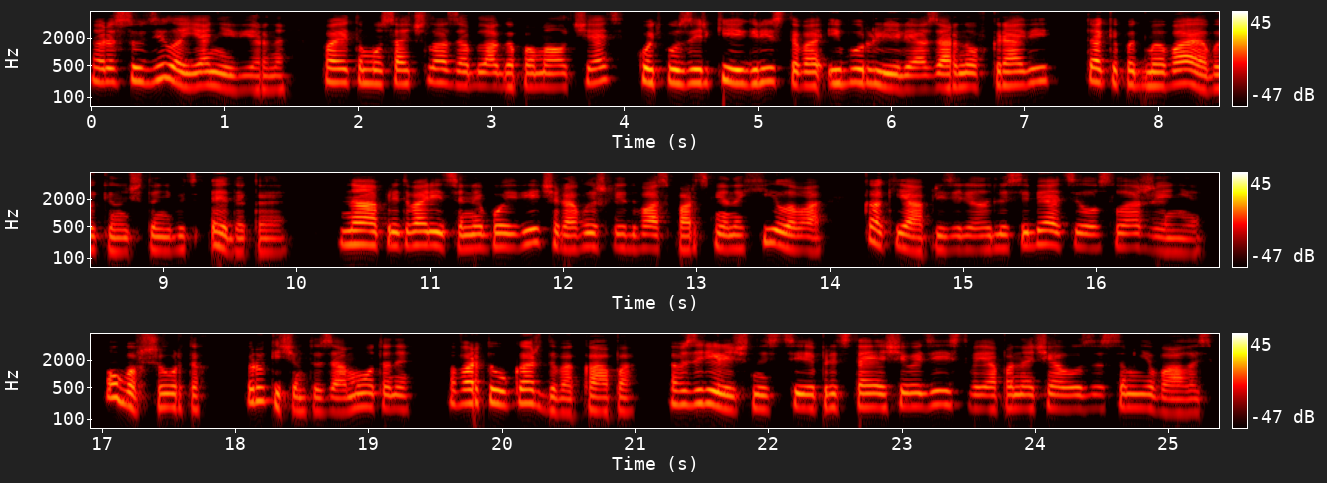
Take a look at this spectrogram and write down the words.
рассудила я неверно, поэтому сочла за благо помолчать, хоть пузырьки игристого и бурлили озорно в крови, так и подмывая выкинуть что-нибудь эдакое. На предварительный бой вечера вышли два спортсмена Хилова, как я определила для себя телосложение. Оба в шортах, руки чем-то замотаны, во рту у каждого капа. В зрелищности предстоящего действия я поначалу засомневалась,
